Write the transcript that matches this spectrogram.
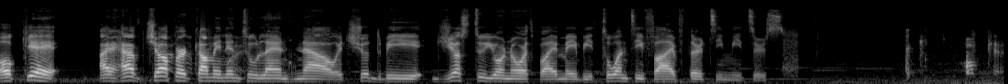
Okay, I have chopper coming into land now. It should be just to your north by maybe 25, 30 meters. Okay.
